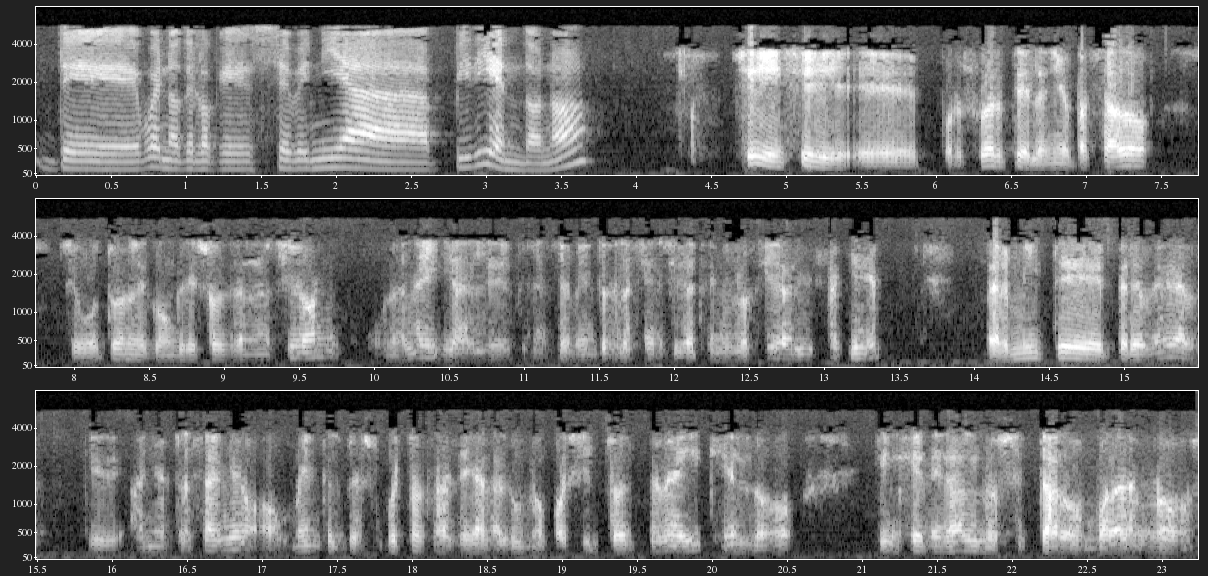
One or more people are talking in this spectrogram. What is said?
de, bueno, de lo que se venía pidiendo, ¿no? Sí, sí. Eh, por suerte el año pasado se votó en el Congreso de la Nación una ley, la ley de financiamiento de la ciencia y la tecnología, que permite prever que año tras año aumente el presupuesto hasta llegar al 1% del PBI, que es lo que en general los estados modernos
